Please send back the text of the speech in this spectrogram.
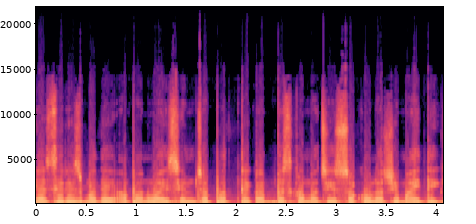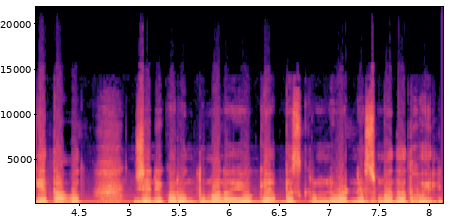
या सिरीजमध्ये आपण वाय सी एमच्या प्रत्येक अभ्यासक्रमाची सखोल अशी माहिती घेत आहोत जेणेकरून तुम्हाला योग्य अभ्यासक्रम निवडण्यास मदत होईल.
